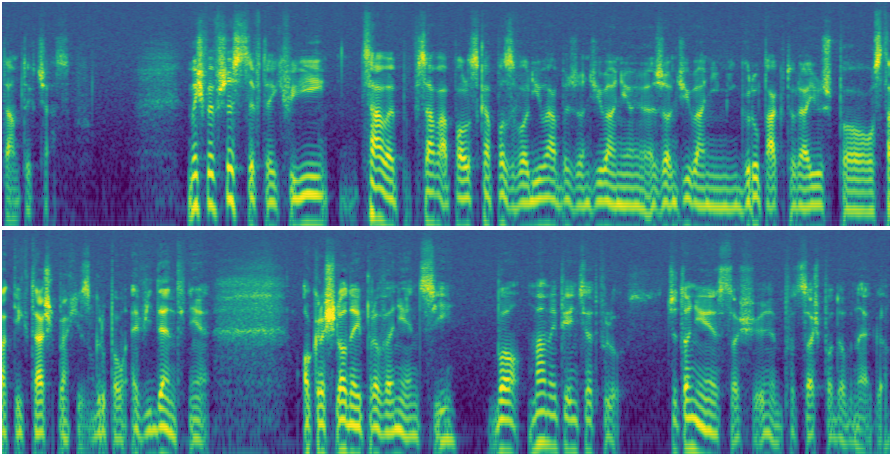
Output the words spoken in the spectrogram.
tamtych czasów. Myśmy wszyscy w tej chwili, całe, cała Polska pozwoliła, by rządziła, nie, rządziła nimi grupa, która już po ostatnich taśmach jest grupą ewidentnie określonej proweniencji, bo mamy 500 plus. Czy to nie jest coś, coś podobnego?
